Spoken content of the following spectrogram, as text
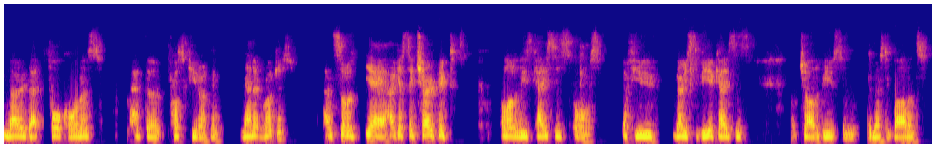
know that Four Corners had the prosecutor, I think, Nanette Rogers. And sort of, yeah, I guess they cherry picked a lot of these cases, or a few very severe cases of child abuse and domestic violence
